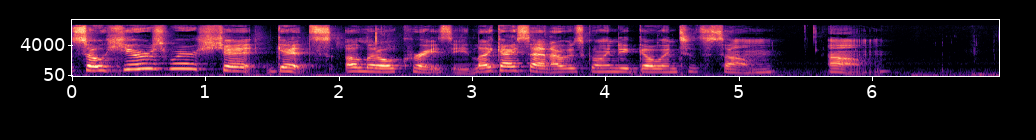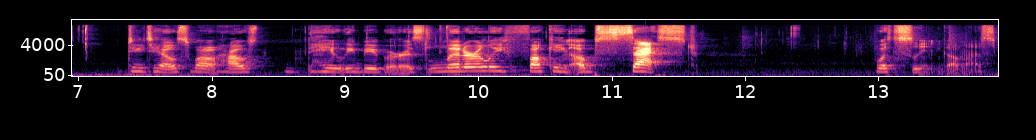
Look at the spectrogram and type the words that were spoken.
so here's where shit gets a little crazy. Like I said, I was going to go into some um, details about how Hailey Bieber is literally fucking obsessed with Selena Gomez.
